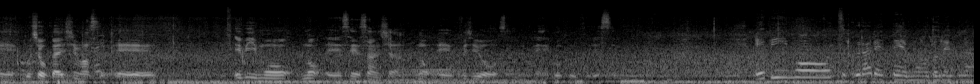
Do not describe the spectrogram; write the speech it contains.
えーご紹介します、えーエビ芋の、えー生産者の、えー藤尾さん、えーご夫婦ですエビ芋を作られてもうどれぐらい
